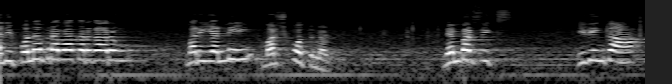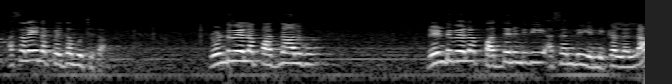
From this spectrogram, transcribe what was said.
అది పొన్నం ప్రభాకర్ గారు మరి ఇవన్నీ మర్చిపోతున్నాడు. Number six. ఇది ఇంకా అసలైన పెద్ద ముచ్చట. రెండు వేల పద్నాలుగు రెండు వేల పద్దెనిమిది అసెంబ్లీ ఎన్నికలల్లా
